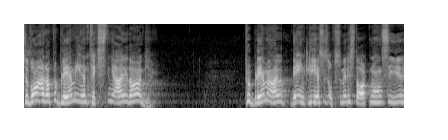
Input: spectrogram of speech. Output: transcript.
Så hva er da problemet i den teksten vi er i dag? Problemet er jo det egentlig Jesus oppsummerer i starten når han sier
